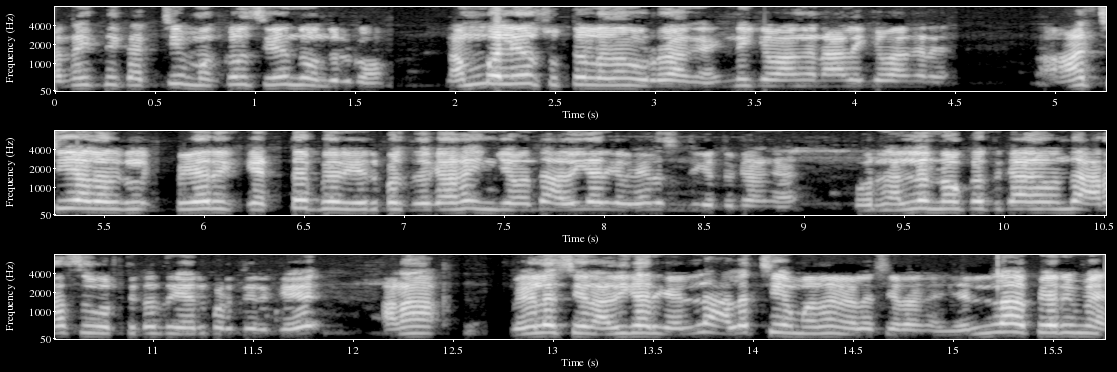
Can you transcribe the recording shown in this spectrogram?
அனைத்து கட்சி மக்களும் சேர்ந்து வந்திருக்கோம். நம்மளே சுத்தல்ல தான் விடுறாங்க. இன்னைக்கு வாங்க நாளைக்கு வாங்க ஆட்சியாளர்களுக்கு பேரு கெட்ட பேர் ஏற்படுத்துறதுக்காக இங்க வந்து அதிகாரிகள் வேலை செஞ்சுக்கிட்டு இருக்காங்க. ஒரு நல்ல நோக்கத்துக்காக வந்து அரசு ஒரு திட்டத்தை ஏற்படுத்தி இருக்கு ஆனா வேலை செய்யற அதிகாரிகள் எல்லாம் அலட்சியமா தான் வேலை செய்யறாங்க எல்லா பேருமே.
